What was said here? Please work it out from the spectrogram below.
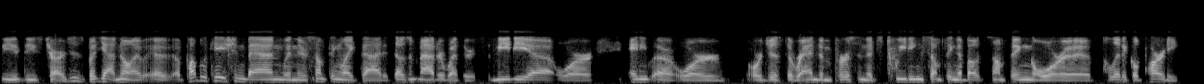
the, these charges. But yeah, no, a, a, publication ban when there's something like that, it doesn't matter whether it's the media or any or, or just a random person that's tweeting something about something or a political party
